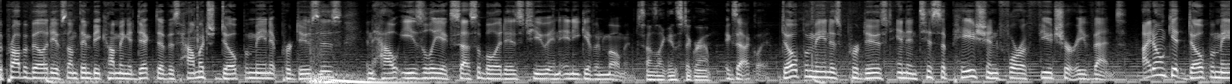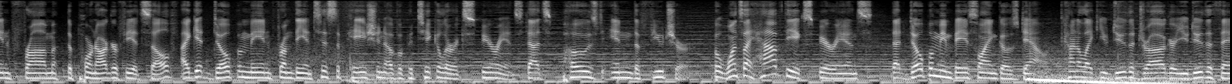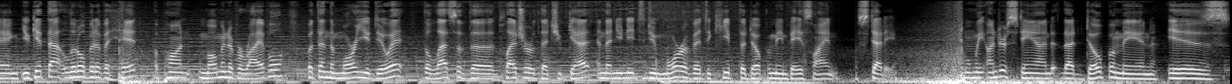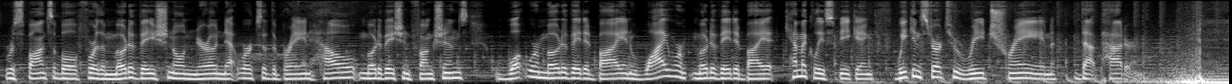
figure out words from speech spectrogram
The probability of something becoming addictive is how much dopamine it produces and how easily accessible it is to you in any given moment. Sounds like Instagram. Exactly. Dopamine is produced in anticipation for a future event. I don't get dopamine from the pornography itself. I get dopamine from the anticipation of a particular experience that's posed in the future. But once I have the experience, that dopamine baseline goes down. Kind of like you do the drug or you do the thing, you get that little bit of a hit upon moment of arrival, but then the more you do it, the less of the pleasure that you get, and then you need to do more of it to keep the dopamine baseline steady when we understand that dopamine is responsible for the motivational neural networks of the brain, how motivation functions, what we're motivated by, and why we're motivated by it, chemically speaking, we can start to retrain that pattern.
